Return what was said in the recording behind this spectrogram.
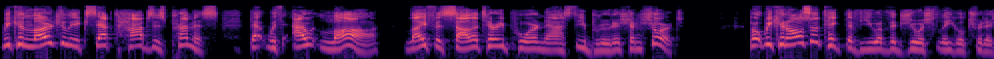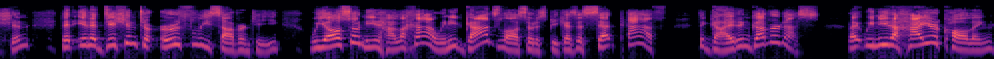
We can largely accept Hobbes's premise that without law, life is solitary, poor, nasty, brutish, and short. But we can also take the view of the Jewish legal tradition that in addition to earthly sovereignty, we also need halakha. We need God's law, so to speak, as a set path to guide and govern us. Right? We need a higher calling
